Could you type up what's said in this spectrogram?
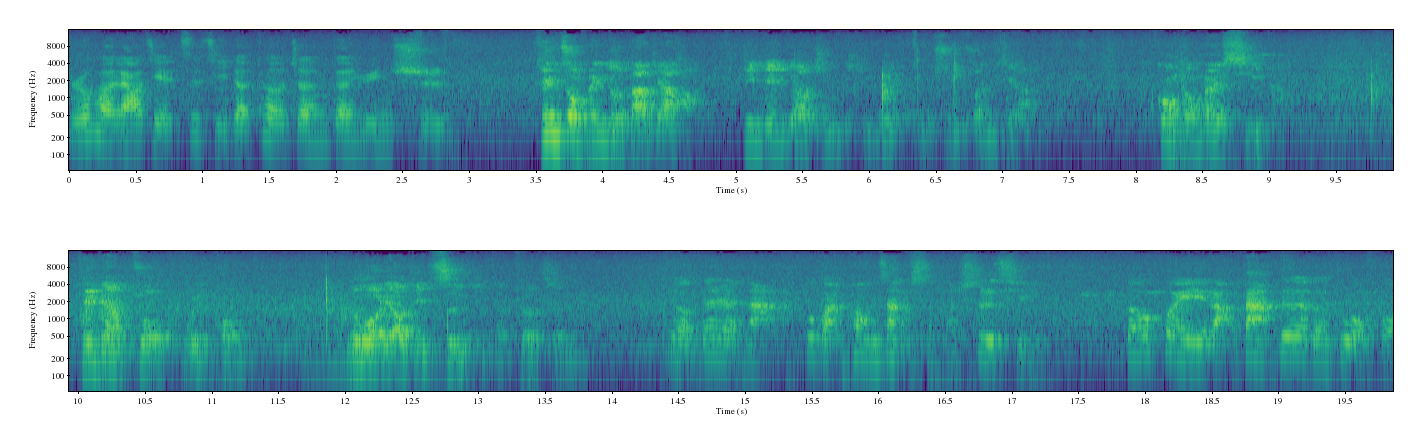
如何了解自己的特征跟运势。听众朋友，大家好，今天邀请几位武术专家，共同来细谈天梁座未宫，如何了解自己的特征。有的人呐、啊，不管碰上什么事情，都会老大哥的作风，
